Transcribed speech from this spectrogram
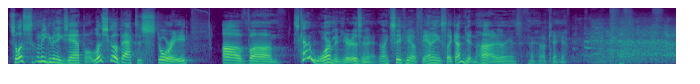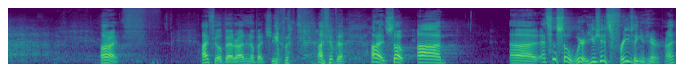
So let's, let me give an example. Let's go back to the story of, um, it's kind of warm in here, isn't it? Like, say, you know, fanning, it's like, I'm getting hot. okay, yeah. All right. I feel better. I don't know about you, but I feel better. All right, so um, uh, that's just so weird. Usually it's freezing in here, right?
